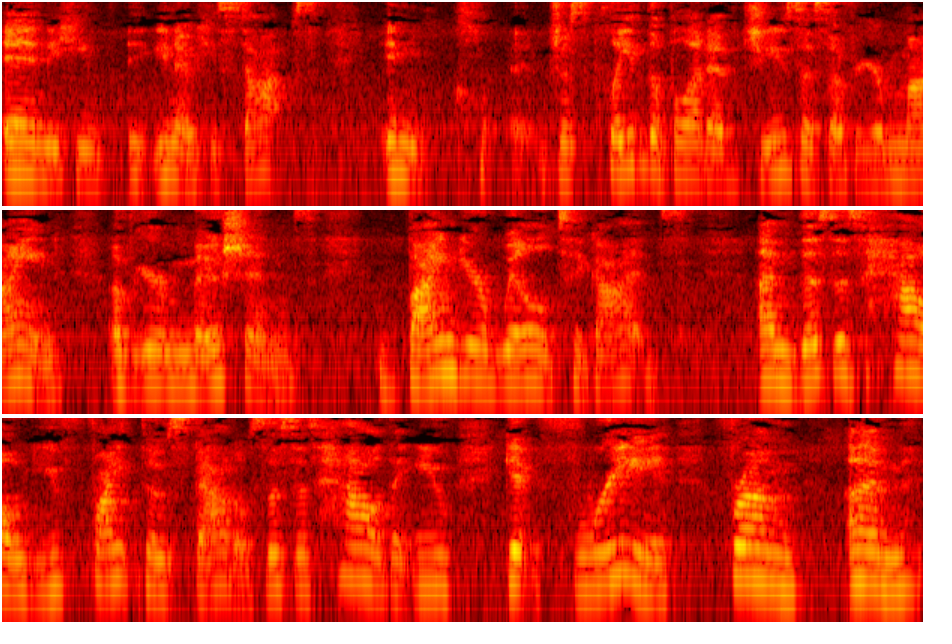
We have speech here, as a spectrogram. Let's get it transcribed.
And he you know he stops in just plead the blood of Jesus over your mind over your emotions. Bind your will to God's. And this is how you fight those battles. This is how that you get free from um,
